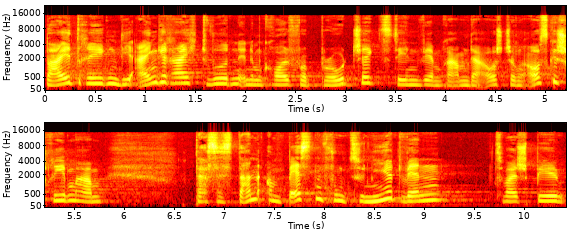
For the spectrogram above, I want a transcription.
Beiträgen, die eingereicht wurden in dem Call for Projects, den wir im Rahmen der Ausstellung ausgeschrieben haben, dass es dann am besten funktioniert, wenn zum Beispiel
